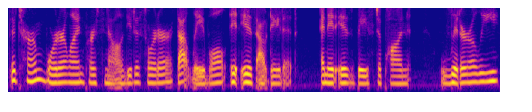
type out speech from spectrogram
The term borderline personality disorder, that label, it is outdated and it is based upon literally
